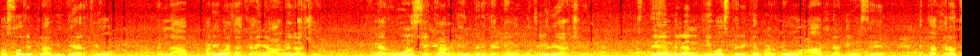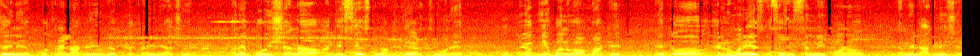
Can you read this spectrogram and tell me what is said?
બસો જેટલા વિદ્યાર્થીઓ એમના પરિવાર સાથે અહીંયા આવેલા છે અને ઋણ સ્વીકાર દિન તરીકે તેઓ ઉજવી રહ્યા છે. સ્નેહ મિલન દિવસ તરીકે પણ તેઓ આજના દિવસે એકત્ર થઈને પોતાની લાગણીઓ વ્યક્ત કરી રહ્યા છે અને ભવિષ્યના અજીતસિંહ હાઈસ્કૂલના વિદ્યાર્થીઓને ઉપયોગી બનવા માટે એક એલ્યુમની એસોસિએશનની પણ તેમની લાગણી છે.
